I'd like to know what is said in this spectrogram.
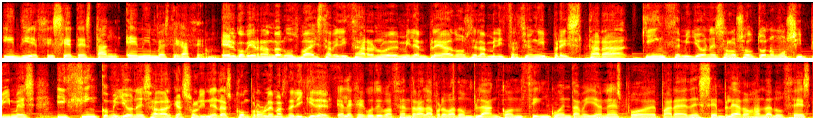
y 17 están en investigación. El gobierno andaluz va a estabilizar a 9.000 empleados de la administración y prestará 15 millones a los autónomos y pymes y 5 millones a las gasolineras con problemas de liquidez. El Ejecutivo Central ha aprobado un plan con 50 millones para desempleados andaluces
